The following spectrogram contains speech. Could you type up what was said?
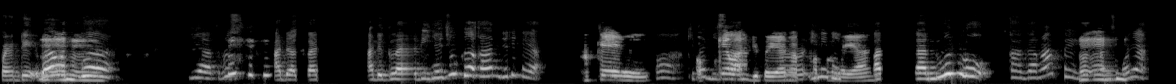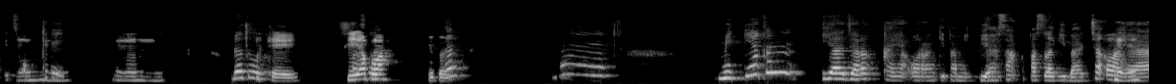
pede banget Mhm. gue iya terus ada gladi, ada gladinya juga kan jadi kayak Oke. oh kita Oke bisa lah gitu ya, eh, ini nih ya. dulu kagak ngape gitu kan Mm-mm. semuanya it's okay Mhm. Udah tuh. Oke. Siap Pas lah gitu. kan? Hmm, mic-nya kan ya jarak kayak orang kita mic biasa pas lagi baca lah ya.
